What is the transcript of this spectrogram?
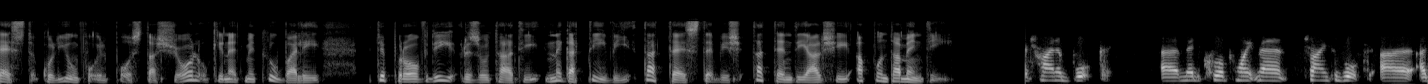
test kuljum fuq il-post tax-xogħol u kienet mitluba li tipprovdi riżultati negattivi tat-test biex tattendi għal xi appuntamenti. Trying to book a medical appointment, trying to book a, a,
